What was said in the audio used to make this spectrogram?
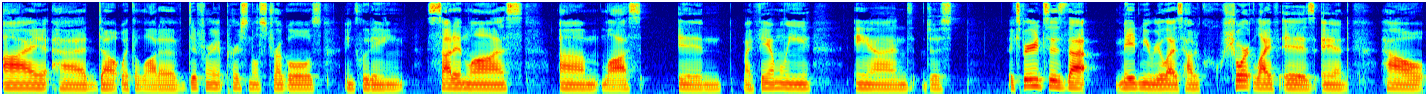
I had dealt with a lot of different personal struggles, including sudden loss, um, loss in my family, and just experiences that made me realize how short life is and how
